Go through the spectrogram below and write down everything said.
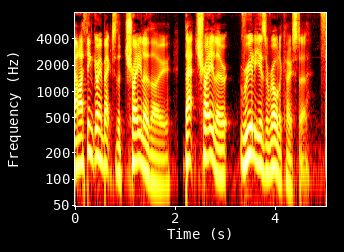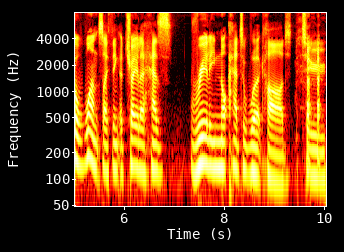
And I think going back to the trailer though, that trailer really is a roller coaster. For once, I think a trailer has really not had to work hard to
